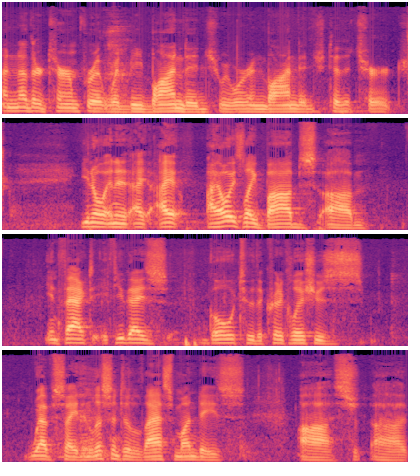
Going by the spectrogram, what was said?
Another term for it would be bondage. We were in bondage to the church. You know, and it, I, I I always like Bob's. Um, in fact, if you guys go to the Critical Issues website and listen to last Monday's uh, uh,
